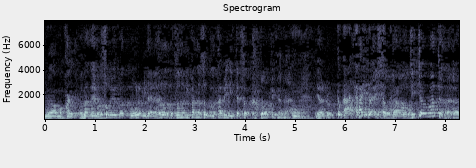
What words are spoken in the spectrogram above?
俺はあんま書いてでもそういう僕らみたいなそう普通の一般の人が旅に行った人が書くわけじゃない、やるとか書いた人がおじいちゃんおばあちゃんだから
